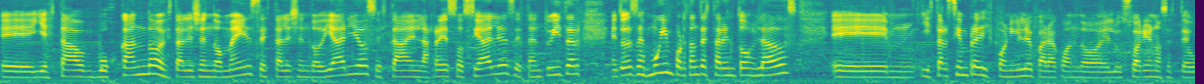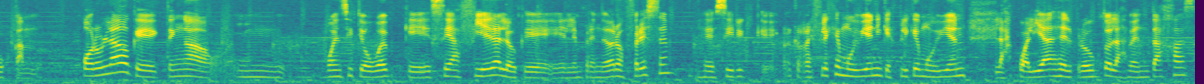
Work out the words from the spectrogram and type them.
eh, y está buscando, está leyendo mails, está leyendo diarios, está en las redes sociales, está en Twitter. Entonces es muy importante estar en todos lados eh, y estar siempre disponible para cuando el usuario nos esté buscando. Por un lado, que tenga un buen sitio web que sea fiel a lo que el emprendedor ofrece, es decir, que refleje muy bien y que explique muy bien las cualidades del producto, las ventajas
